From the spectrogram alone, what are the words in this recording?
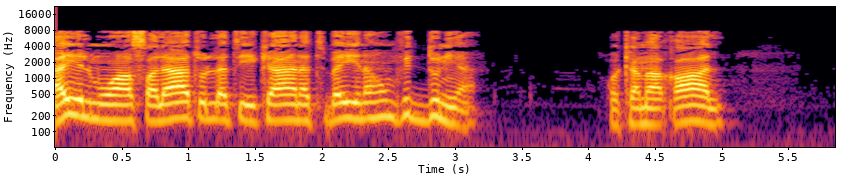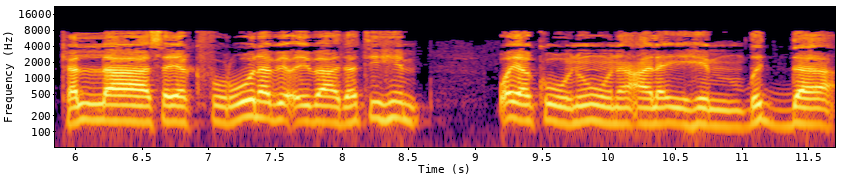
أي المواصلات التي كانت بينهم في الدنيا. وكما قال كلا سيكفرون بعبادتهم ويكونون عليهم ضدا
